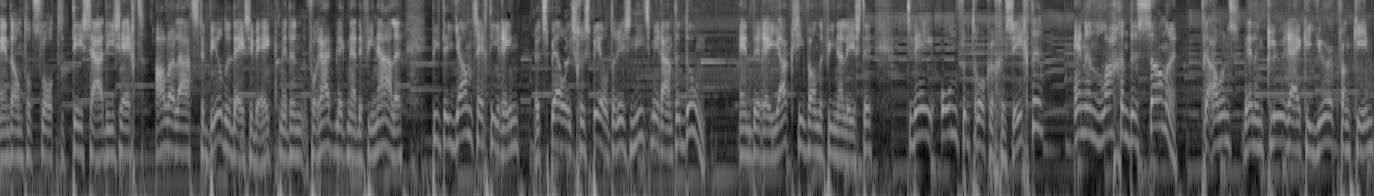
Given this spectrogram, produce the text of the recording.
En dan tot slot Tissa die zegt allerlaatste beelden deze week met een vooruitblik naar de finale. Pieter Jan zegt hierin: het spel is gespeeld, er is niets meer aan te doen. En de reactie van de finalisten: twee onvertrokken gezichten en een lachende Sanne. Trouwens, wel een kleurrijke jurk van Kim.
